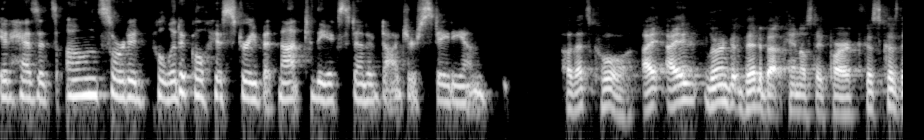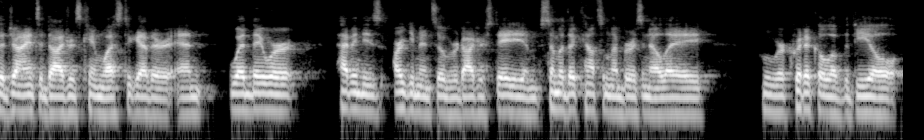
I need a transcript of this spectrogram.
It has its own sordid political history, but not to the extent of Dodger Stadium. Oh, that's cool. I, I learned a bit about Candlestick Park because the Giants and Dodgers came west together, and when they were having these arguments over Dodger Stadium, some of the council members in LA who were critical of the deal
